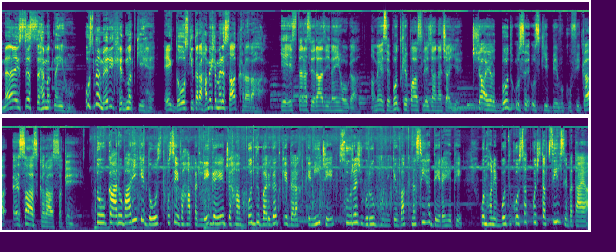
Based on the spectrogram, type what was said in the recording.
मैं इससे सहमत नहीं हूँ। उसने मेरी खिदमत की है। एक दोस्त की तरह हमेशा मेरे साथ खड़ा रहा। ये इस तरह से राज़ी नहीं होगा। हमें इसे बुद्ध के पास ले जाना चाहिए। शायद बुद्ध उसे उसकी बेवकूफ़ी का एहसास करा सके। तो कारोबारी के दोस्त उसे वहाँ पर ले गए जहाँ बुद्ध बरगद के दरख्त के नीचे सूरज गुरूब होने के वक्त नसीहत दे रहे थे। उन्होंने बुद्ध को सब कुछ तफसील से बताया।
